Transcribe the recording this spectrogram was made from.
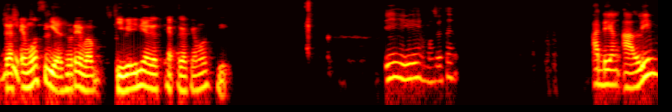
Gitu. emosi ya sebenarnya Bab. Ibe ini agak agak emosi. Iya maksudnya ada yang alim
